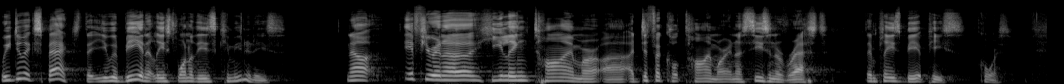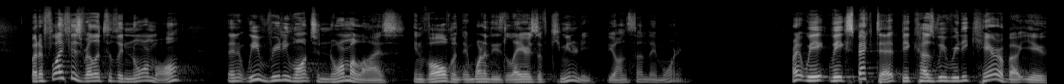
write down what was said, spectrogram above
we do expect that you would be in at least one of these communities. Now, if you're in a healing time or uh, a difficult time or in a season of rest, then please be at peace, of course. But if life is relatively normal, then we really want to normalize involvement in one of these layers of community beyond Sunday morning. Right? We, we expect it because we really care about you.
